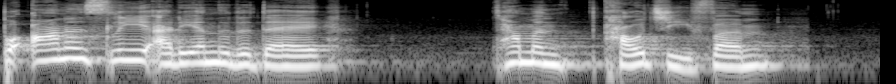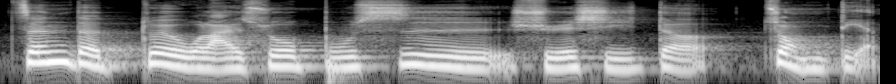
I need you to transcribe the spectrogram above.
But honestly, at the end of the day，他们考几分，真的对我来说不是学习的重点。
